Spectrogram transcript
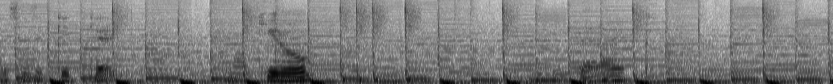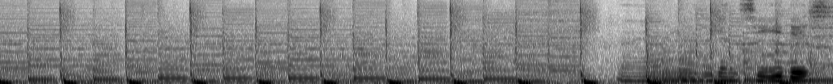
This is a ROM go back. And as you can see this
